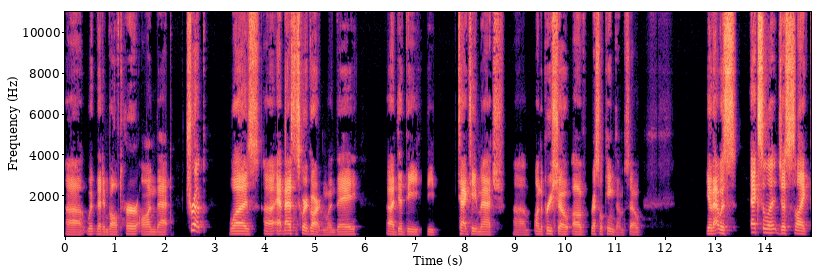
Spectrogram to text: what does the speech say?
uh, with, that involved her on that trip was uh, at Madison Square Garden when they uh, did the the tag team match um, on the pre-show of Wrestle Kingdom. So, yeah, that was excellent. Just like,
